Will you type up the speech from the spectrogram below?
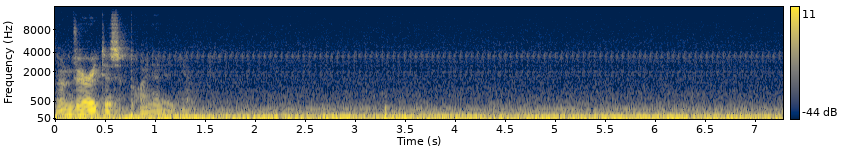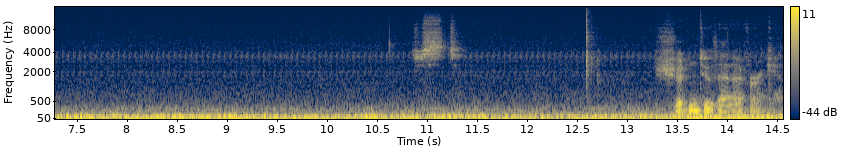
I'm very disappointed in you. Just shouldn't do that ever again.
